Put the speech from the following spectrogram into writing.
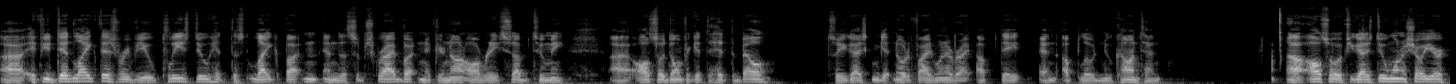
Uh, if you did like this review, please do hit the like button and the subscribe button if you're not already subbed to me. Uh, also, don't forget to hit the bell so you guys can get notified whenever I update and upload new content. Uh, also, if you guys do want to show your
